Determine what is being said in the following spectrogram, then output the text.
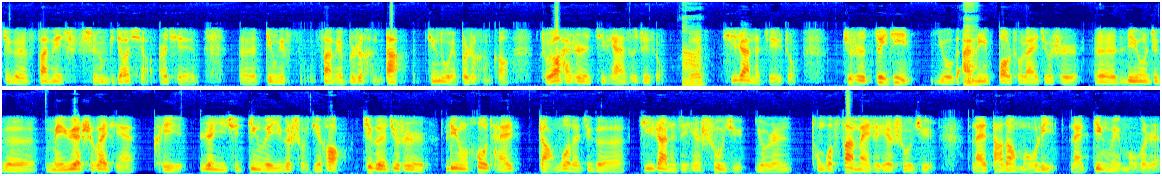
这个范围使用比较小，而且呃定位范围不是很大，精度也不是很高，主要还是 GPS 这种和基站的这一种。就是最近有个案例爆出来，就是呃，利用这个每月十块钱可以任意去定位一个手机号，这个就是利用后台掌握的这个基站的这些数据，有人通过贩卖这些数据来达到牟利，来定位某个人。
